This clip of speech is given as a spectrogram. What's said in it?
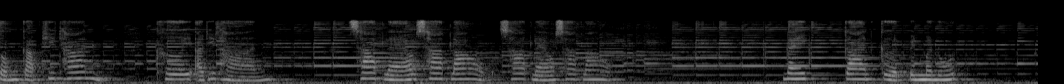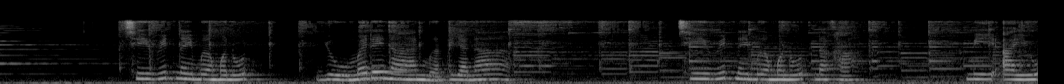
สมกับที่ท่านเคยอธิษฐาน ชาติแล้วชาติเล่า ชาติแล้วชาติเล่า ในการเกิดเป็นมนุษย์ ชีวิตในเมืองมนุษย์ อยู่ไม่ได้นานเหมือนพญานาค ชีวิตในเมืองมนุษย์นะคะ มีอายุ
